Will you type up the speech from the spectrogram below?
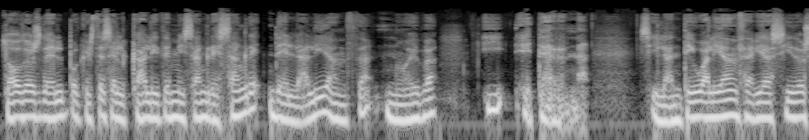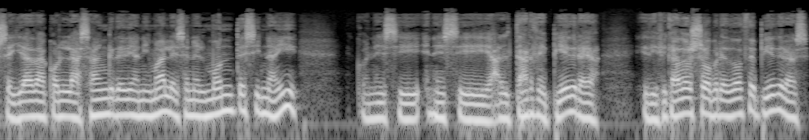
todos de él, porque este es el cáliz de mi sangre, sangre de la alianza nueva y eterna. Si la antigua alianza había sido sellada con la sangre de animales en el monte Sinaí, con ese, en ese altar de piedra edificado sobre doce piedras,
